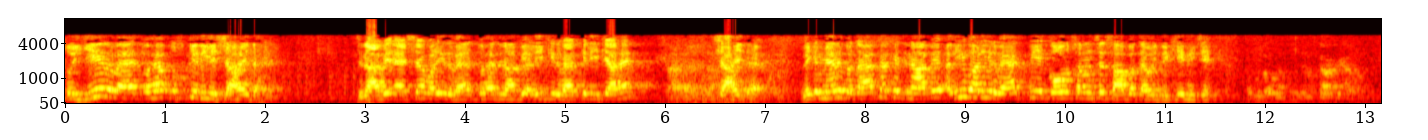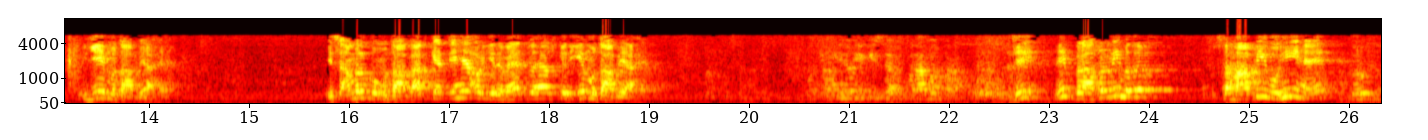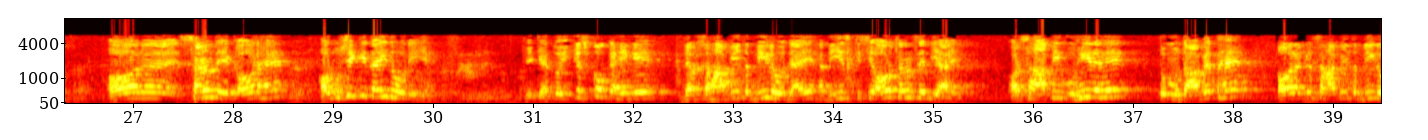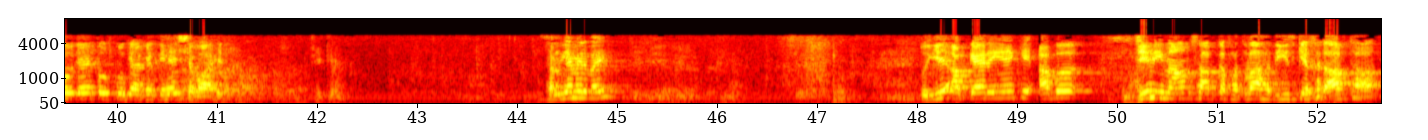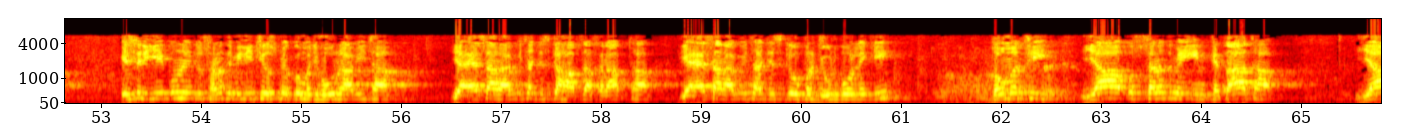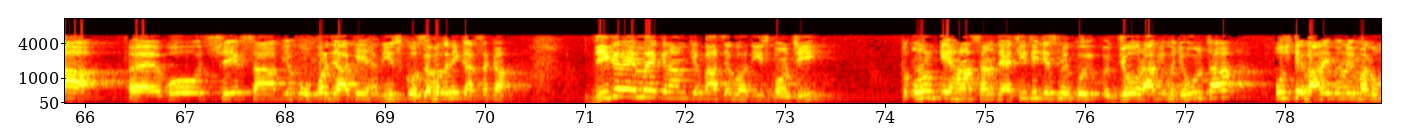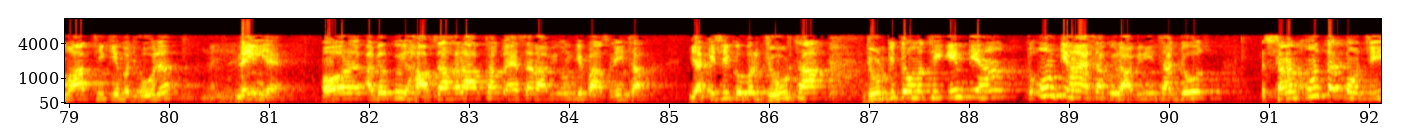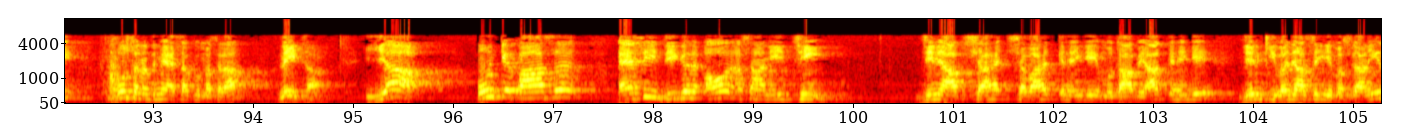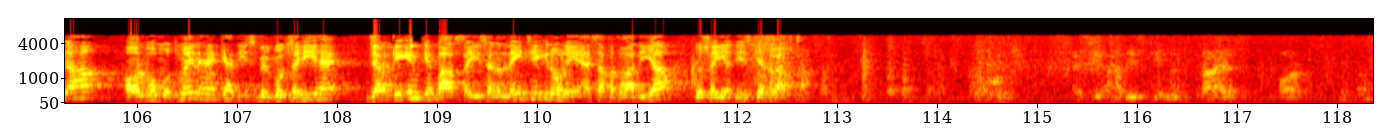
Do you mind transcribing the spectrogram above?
تو یہ روایت جو ہے اس کے لیے شاہد ہے۔ جناب عائشہ والی روایت جو ہے، جناب علی کی روایت کے لیے کیا ہے؟ شاہد ہے۔ لیکن میں نے بتایا تھا کہ جناب علی والی روایت بھی ایک اور سنن سے ثابت ہے، وہ دیکھیے نیچے۔ یہ مطابعہ ہے۔ اس عمل کو مطابعات کہتے ہیں اور یہ روایت جو ہے، اس کے لیے مطابعہ ہے۔ جی نہیں، برابر نہیں مطلب صحابی وہی ہیں۔ اور سند ایک اور ہے اور اسی کی تعید ہو رہی ہے۔ ٹھیک ہے؟ تو اس کو کہیں گے جب صحابی تبدیل ہو جائے، حدیث کسی اور سند سے بھی آئے اور صحابی وہی رہے تو مطابق ہے اور اگر صحابی تبدیل ہو جائے تو اس کو کیا کہتے ہیں؟ شواہد۔ ٹھیک ہے؟ سمجھا میرے بھائی؟ تو یہ آپ کہہ رہے ہیں کہ اب جن امام صاحب کا فتویٰ حدیث کے خلاف تھا، اس لیے کہ انہیں جو سند ملی تھی، اس میں کوئی مجہور راوی تھا یا ایسا راوی تھا جس کا حافظہ خراب تھا یا ایسا راوی تھا جس کے اوپر جھوٹ بولنے کی تومت تھی یا اس سند میں انقطاع تھا یا وہ شیخ صاحب یا اوپر جا کے حدیث کو ضبط نہیں کر سکا۔ دیگر اما کے نام کے پاس جب وہ حدیث پہنچی تو ان کے ہاں سند ایسی تھی جس میں کوئی جو راوی مجہول تھا اس کے بارے میں انہیں معلومات تھی کہ مجہول نہیں ہے۔ اور اگر کوئی حافظہ خراب تھا تو ایسا راوی ان کے پاس نہیں تھا۔ یا کسی کے اوپر جھوٹ تھا، جھوٹ کی تومت تھی ان کے ہاں تو ان کے ہاں ایسا کوئی راوی نہیں تھا جو سند ان تک پہنچی، اس سند میں ایسا کوئی مسئلہ نہیں تھا۔ یا ان کے پاس ایسی دیگر اور اسانید تھیں جنہیں آپ شواہد کہیں گے مطابعات کہیں گے، جن کی وجہ سے یہ مسئلہ نہیں رہا، اور وہ مطمئن ہے کہ حدیث بالکل صحیح ہے، جبکہ ان کے پاس صحیح سند نہیں تھی، انہوں نے ایسا فتوا دیا جو صحیح حدیث کے خلاف تھا ایسی حدیث کی اور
